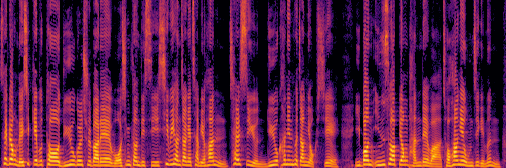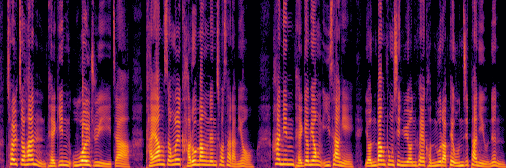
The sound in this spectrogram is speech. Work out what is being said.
새벽 4시께부터 뉴욕을 출발해 워싱턴 DC 시위 현장에 참여한 찰스 윤 뉴욕 한인 회장 역시 이번 인수합병 반대와 저항의 움직임은 철저한 백인 우월주의이자 다양성을 가로막는 처사라며 한인 100여 명 이상이 연방통신위원회 건물 앞에 운집한 이유는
